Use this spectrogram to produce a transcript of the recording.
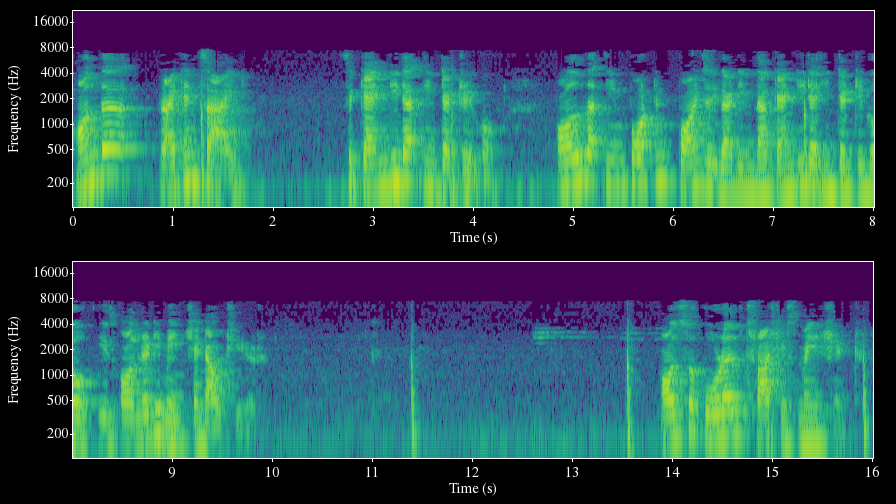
On the right hand side the candida intertrigo. All the important points regarding the candida intertrigo is already mentioned out here. Also oral thrush is mentioned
